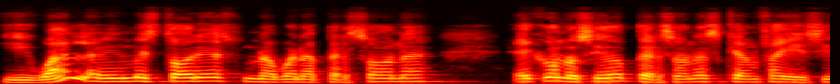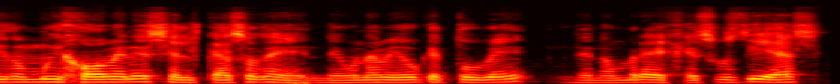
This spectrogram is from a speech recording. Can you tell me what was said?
Igual, la misma historia, es una buena persona. He conocido personas que han fallecido muy jóvenes. El caso de, un amigo que tuve, de nombre Jesús Díaz,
